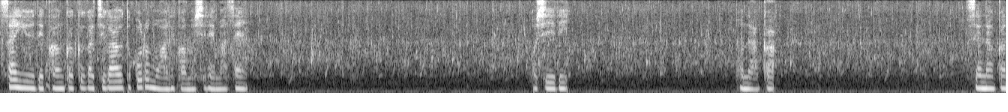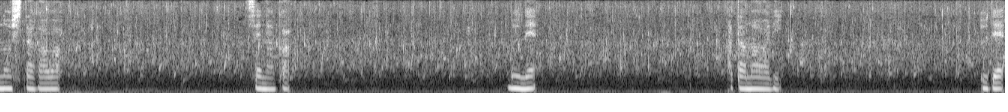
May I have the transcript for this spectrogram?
左右で感覚が違うところもあるかもしれません。お尻。お腹。背中の下側。背中。胸。肩周り。腕。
